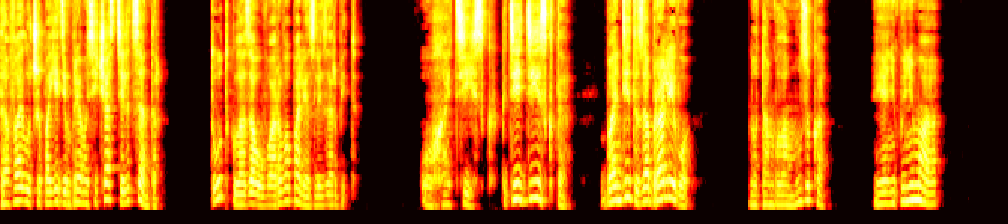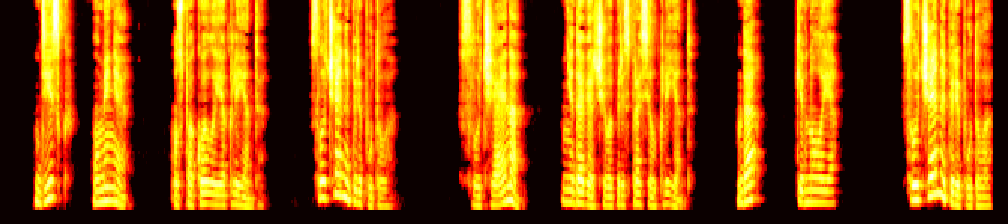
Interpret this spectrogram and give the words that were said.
«Давай лучше поедем прямо сейчас в телецентр». Тут глаза Уварова полезли из орбит. «Ох, а диск! Где диск-то? Бандиты забрали его!» «Но там была музыка. Я не понимаю». «Диск у меня», — успокоила я клиента. Случайно перепутала. «Случайно?» — недоверчиво переспросил клиент. «Да», — кивнула я. Случайно перепутала,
